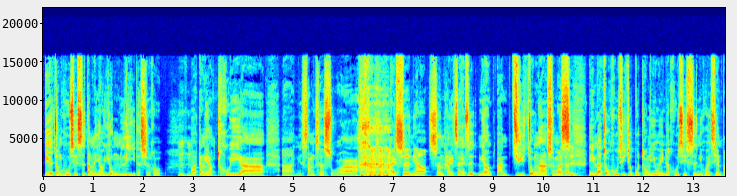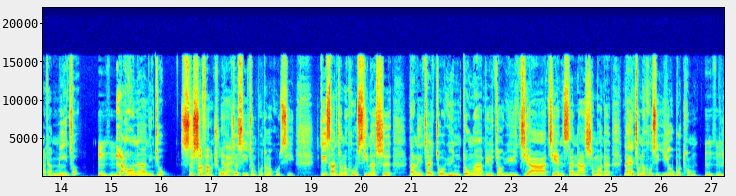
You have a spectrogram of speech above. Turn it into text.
第二种呼吸是当你要用力的时候。嗯啊，当你要推啊啊，你上厕所啊，还是你要生孩子，还是你要啊举重啊什么的，你那种呼吸就不同，因为你的呼吸是你会先把它密住，嗯哼，然后呢你就释释放出来，这是一种不同的呼吸。第三种的呼吸呢是当你在做运动啊，比如做瑜伽、健身啊什么的那一种的呼吸又不同，嗯哼。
